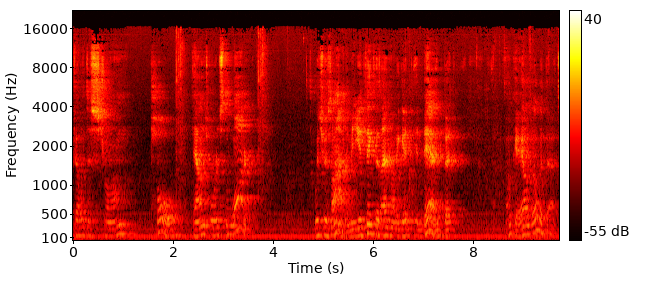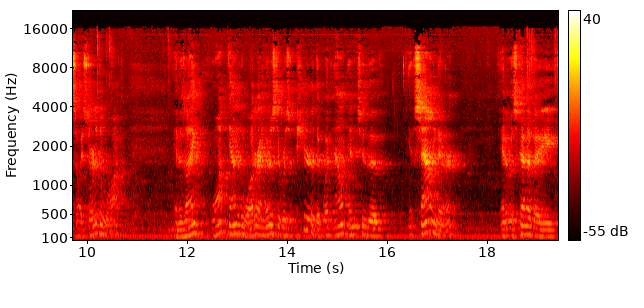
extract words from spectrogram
felt a strong pull down towards the water, which was odd. I mean, you'd think that I'd want to get in bed, but okay, I'll go with that. So I started to walk. And as I walked down to the water, I noticed there was a pier that went out into the sound there. And it was kind of a,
